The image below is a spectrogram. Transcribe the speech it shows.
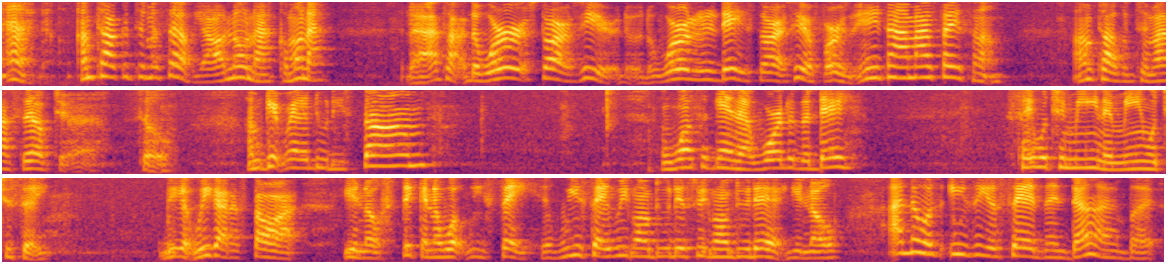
I know. I'm talking to myself. Y'all know now. Come on now. I talk, the word starts here. The, the word of the day starts here first. Anytime I say something, I'm talking to myself, child. So, I'm getting ready to do these thumbs. And once again, that word of the day, say what you mean and mean what you say. We got, we got to start you know, sticking to what we say. If we say we're going to do this, we're going to do that, you know. I know it's easier said than done, but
